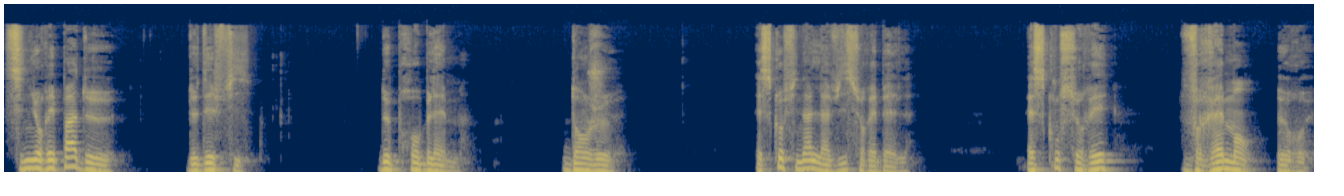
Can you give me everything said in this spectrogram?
S'il n'y aurait pas de, de défis, de problèmes, d'enjeux, est-ce qu'au final la vie serait belle? Est-ce qu'on serait vraiment heureux?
